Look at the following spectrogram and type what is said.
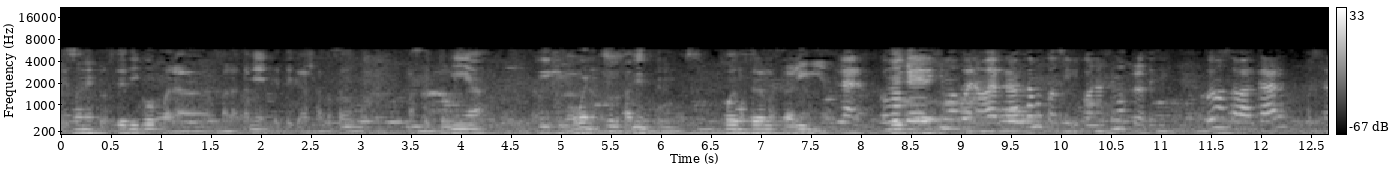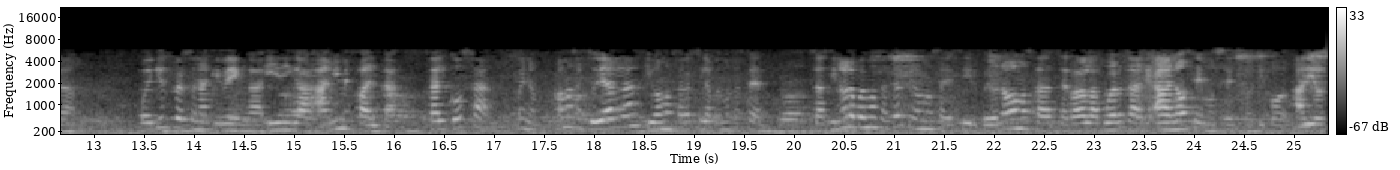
pezones prostéticos para, para también gente que haya pasado por mastectomía y dijimos, bueno, nosotros también tenemos, podemos tener nuestra línea. Claro, como que dijimos, bueno, a ver, trabajamos con silicona, hacemos prótesis. Podemos abarcar, o sea, cualquier persona que venga y diga, a mí me falta tal cosa, bueno, vamos a estudiarla y vamos a ver si la podemos hacer. O sea, si no lo podemos hacer, te vamos a decir, pero no vamos a cerrar la puerta de, ah, no hacemos eso, tipo, adiós.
